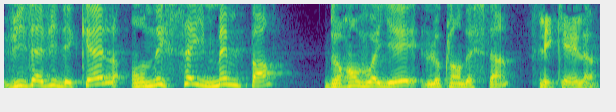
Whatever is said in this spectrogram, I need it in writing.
vis-à-vis -vis desquels on n'essaye même pas de renvoyer le clandestin. Lesquels?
